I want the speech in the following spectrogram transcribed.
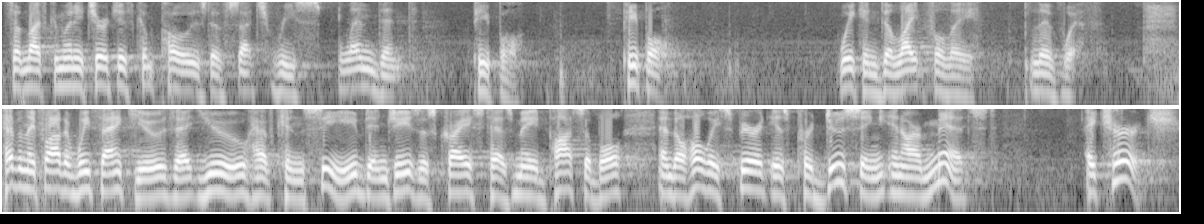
Sun Life Community Church is composed of such resplendent people. People we can delightfully live with. Heavenly Father, we thank you that you have conceived and Jesus Christ has made possible, and the Holy Spirit is producing in our midst a church,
